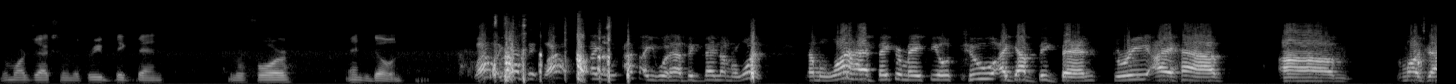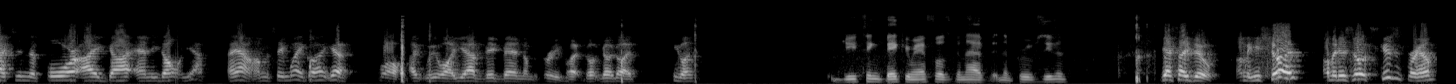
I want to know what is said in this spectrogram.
Lamar Jackson, number three, Big Ben, number four, Andy Dalton. Wow, yeah, big, wow. I thought, you, I thought you would have Big Ben number one. Number one, I have Baker Mayfield. Two, I got Big Ben. Three, I have um, Lamar Jackson. The four, I got Andy Dalton. Yeah, yeah, I'm the same way. Go ahead. Yeah. Well, I, well, you have Big Ben number three, but go, go, go ahead. Keep going. Do you think Baker Mayfield is gonna have an improved season? Yes, I do. I mean, he should. I mean, there's no excuses for him,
